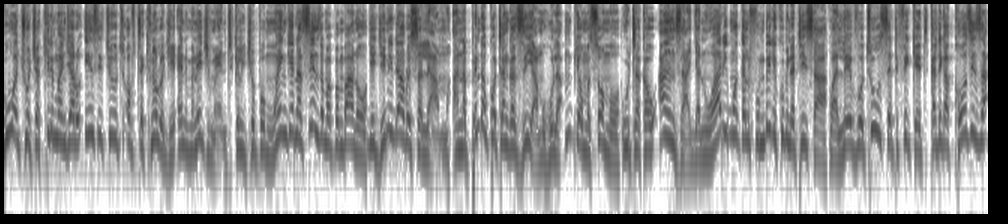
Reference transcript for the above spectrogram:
Mkuu wa chuo cha Kilimanjaro Institute of Technology and Management kilichopo Mwenge na Sinza Mapambano jijini Dar es Salaam anapenda kuwatangazia muhula mpya wa masomo utakaoanza Januari mwaka 2019 kwa level 2 certificate katika kozi za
